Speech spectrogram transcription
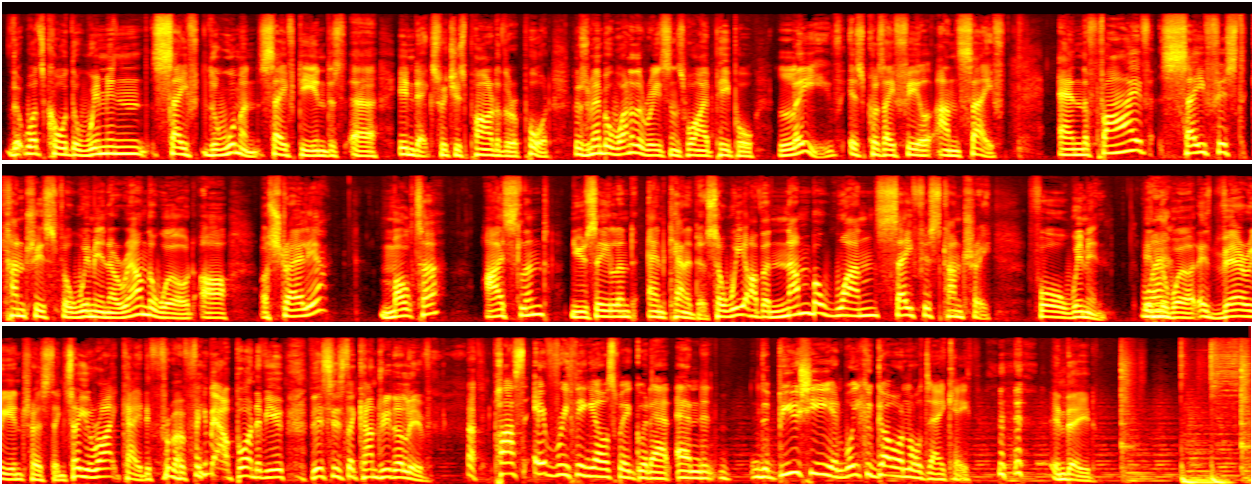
that what's called the women safe the woman safety index, uh, index, which is part of the report. Because remember, one of the reasons why people leave is because they feel unsafe. And the five safest countries for women around the world are Australia, Malta, Iceland, New Zealand, and Canada. So we are the number one safest country for women in wow. the world. It's very interesting. So you're right, Kate. From a female point of view, this is the country to live. Plus everything else we're good at and the beauty, and we could go on all day, Keith. Indeed.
